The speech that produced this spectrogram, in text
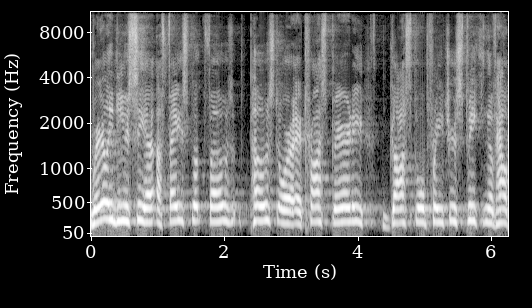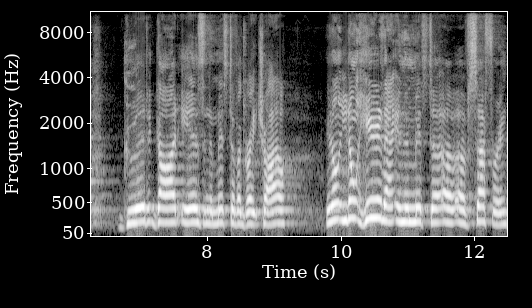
Rarely do you see a, a Facebook fo- post or a prosperity gospel preacher speaking of how good God is in the midst of a great trial. You don't, you don't hear that in the midst of, of suffering.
